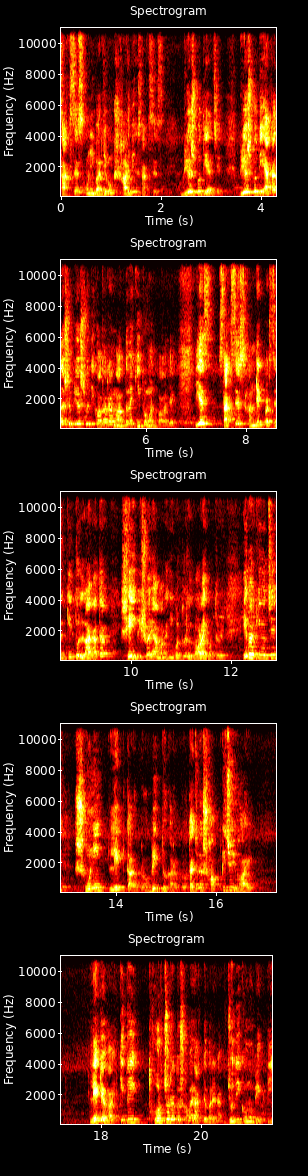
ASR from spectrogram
সাকসেস অনিবার্য এবং সার্বিক সাকসেস বৃহস্পতি আছে। বৃহস্পতি, একাদশে বৃহস্পতি কথাটার মাধ্যমে কি প্রমাণ পাওয়া যায়? ইয়েস সাকসেস হান্ড্রেড পার্সেন্ট কিন্তু লাগাতার সেই বিষয়ে আমাকে কি করতে হবে? লড়াই করতে হবে। এবার কি হচ্ছে? শনি লেট কারক গ্রহ, বৃদ্ধ কারক গ্রহ, তার জন্য সব কিছুই হয়। লেটে হয়, কিন্তু এই ধৈর্যটা তো সবাই রাখতে পারে না। যদি কোনো ব্যক্তি,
